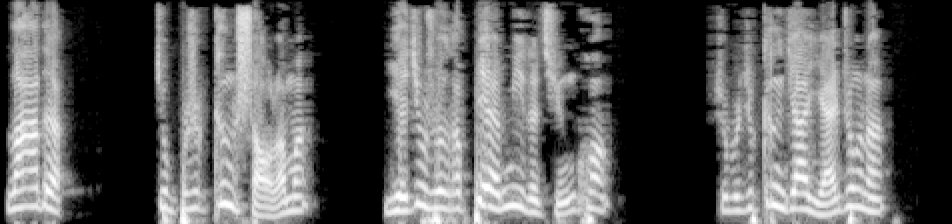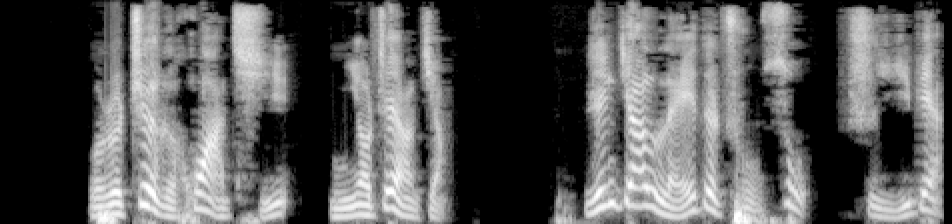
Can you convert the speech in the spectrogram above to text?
拉的就不是更少了吗？也就是说，他便秘的情况是不是就更加严重呢？”我说这个话题你要这样讲，人家来的主诉。是一便，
